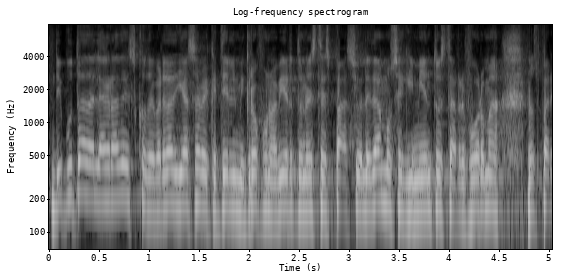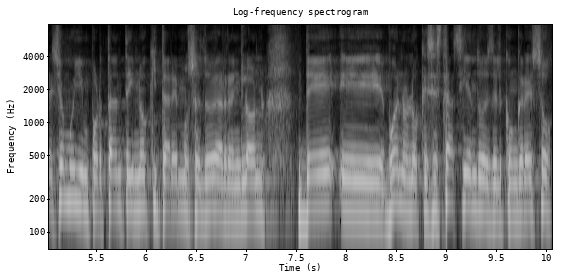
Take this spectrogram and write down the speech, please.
Diputada, le agradezco, de verdad ya sabe que tiene el micrófono abierto en este espacio, le damos seguimiento a esta reforma, nos pareció muy importante y no quitaremos el dedo de renglón de eh, bueno, lo que se está haciendo desde el Congreso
